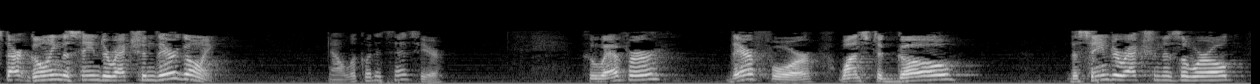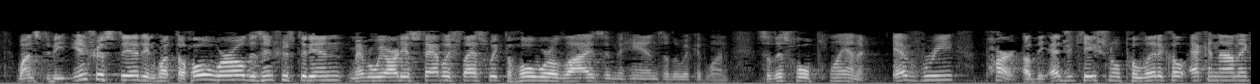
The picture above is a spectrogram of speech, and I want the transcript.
start going the same direction they're going. Now, look what it says here. Whoever therefore, wants to go the same direction as the world, wants to be interested in what the whole world is interested in. Remember, we already established last week the whole world lies in the hands of the wicked one. So, this whole planet, every part of the educational, political, economic,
